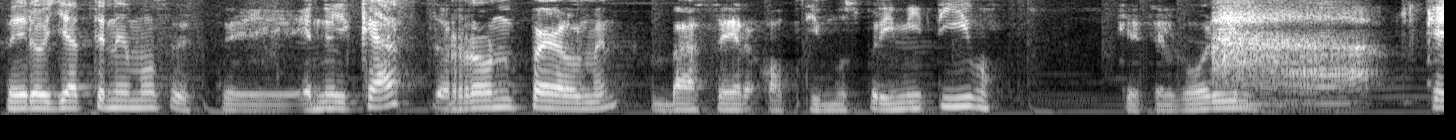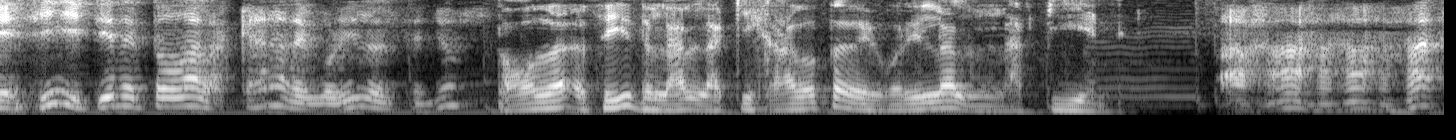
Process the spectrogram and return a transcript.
pero ya tenemos este en el cast Ron Perlman va a ser Optimus Primitivo, que es el gorila. Ah, que sí, tiene toda la cara de gorila el señor. Toda, sí, la, la quijadota de gorila la tiene. Ajá, ajá, ajá.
